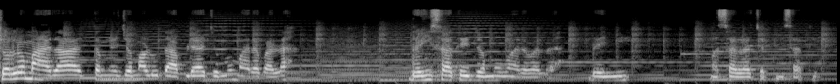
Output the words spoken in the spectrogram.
ચલો મહારાજ, તમને જમાડું દાબડા જમો મારા વાલા દહીં સાથે જમો મારા વાલા દહીંની મસાલા ચટણી સાથે.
